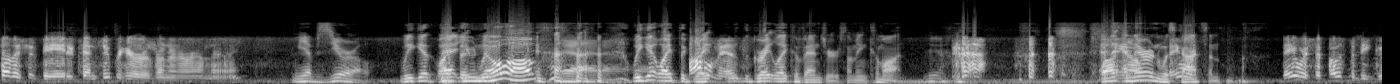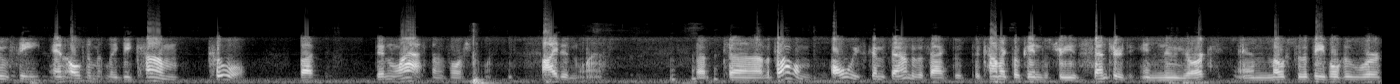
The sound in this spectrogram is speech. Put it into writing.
So there should be eight or ten superheroes running around there. Right? We have zero. we get like That the, you we, know of. Yeah, I know. we get like the great is- the Great Lake Avengers. I mean, come on, Well, and, you and they're in they were- Wisconsin. they were supposed to be goofy and ultimately become cool, but didn't last, unfortunately. I didn't last. But uh, the problem always comes down to the fact that the comic book industry is centered in New York, and most of the people who were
